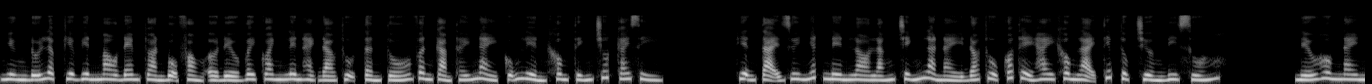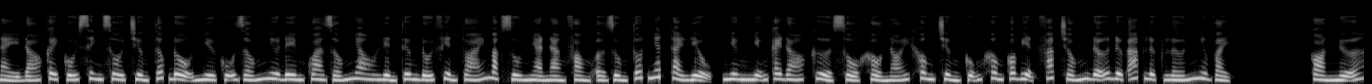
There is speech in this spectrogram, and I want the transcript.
Nhưng đối lập kia viên mau đem toàn bộ phòng ở đều vây quanh lên hạch đào thụ tần tố vân cảm thấy này cũng liền không tính chút cái gì. Hiện tại duy nhất nên lo lắng chính là này đó thụ có thể hay không lại tiếp tục trường đi xuống. Nếu hôm nay này đó cây cối sinh sôi trường tốc độ như cũ giống như đêm qua giống nhau liền tương đối phiền toái mặc dù nhà nàng phòng ở dùng tốt nhất tài liệu, nhưng những cái đó cửa sổ khẩu nói không chừng cũng không có biện pháp chống đỡ được áp lực lớn như vậy. Còn nữa,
